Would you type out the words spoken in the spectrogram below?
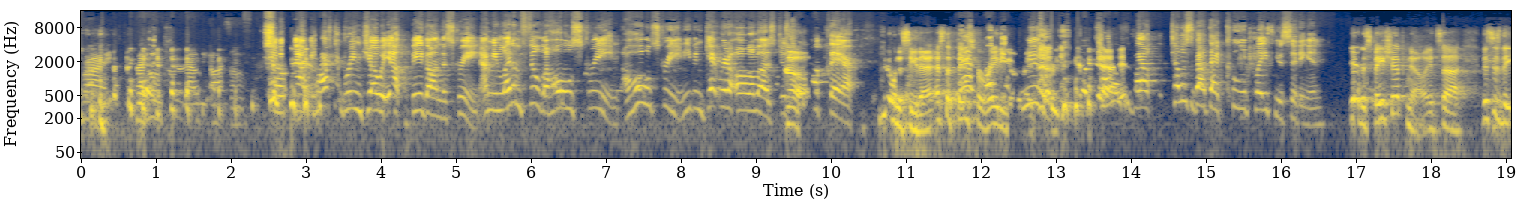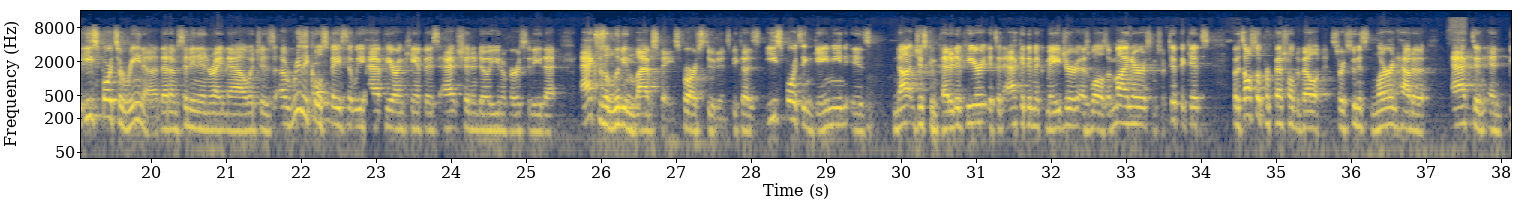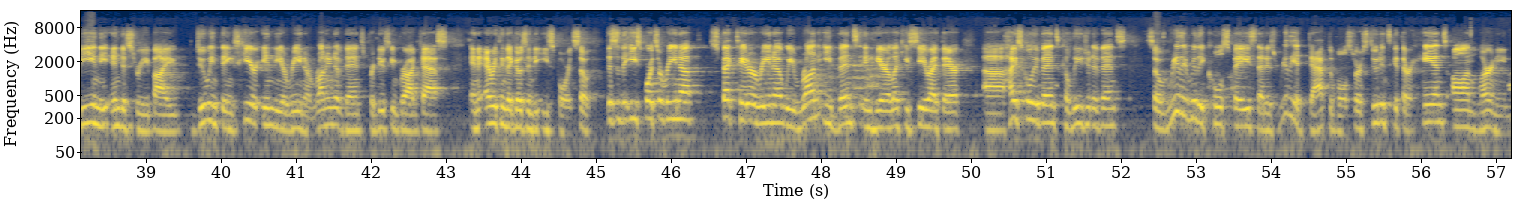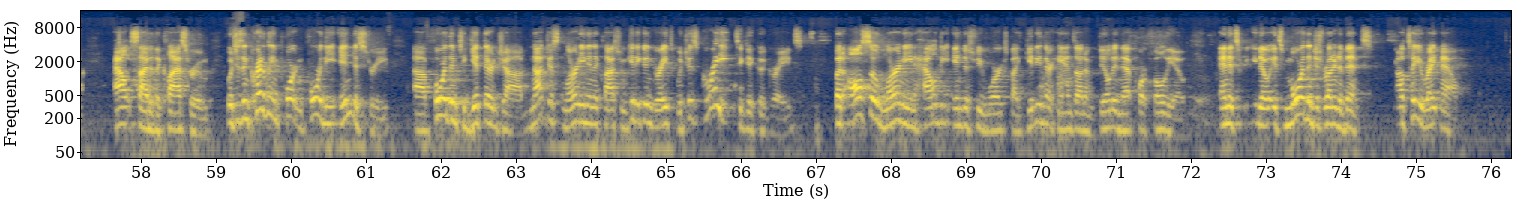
Right. that would be awesome. So now we have to bring Joey up big on the screen. I mean, let him fill the whole screen, a whole screen. Even get rid of all of us. Just No. put him up there. You don't want to see that. That's the face Yeah, for radio. right there. tell, us about, tell us about that cool place you're sitting in. Yeah, the spaceship. No, it's uh, this is the esports arena that I'm sitting in right now, which is a really cool space that we have here on campus at Shenandoah University that acts as a living lab space for our students because esports and gaming is not just competitive here; it's an academic major as well as a minor, some certificates, but it's also professional development. So our students learn how to act and, and be in the industry by doing things here in the arena, running events, producing broadcasts, and everything that goes into esports. So this is the esports arena, spectator arena. We run events in here, like you see right there, uh, high school events, collegiate events. So really, really cool space that is really adaptable. So our students get their hands-on learning outside of the classroom, which is incredibly important for the industry. Uh, for them to get their job, not just learning in the classroom, getting good grades, which is great to get good grades, but also learning how the industry works by getting their hands on and building that portfolio. And it's you know it's more than just running events. I'll tell you right now,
